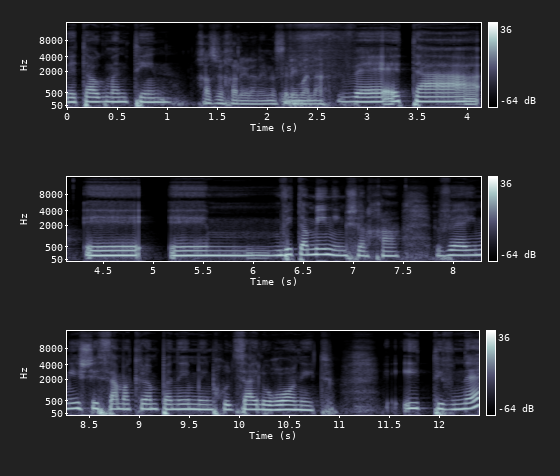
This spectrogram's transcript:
ואת האוגמנטין, חס וחלילה, אני מנסה להימנע. ואת הוויטמינים שלך, ואם מישהי שמה קרם פנים עם חולצה הילורונית, היא תבנה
